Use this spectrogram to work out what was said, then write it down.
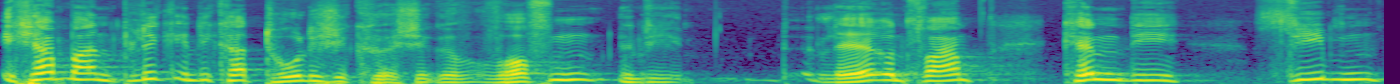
Ich habe mal einen Blick in die katholische Kirche geworfen, in die Lehre, und zwar kennen die sieben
